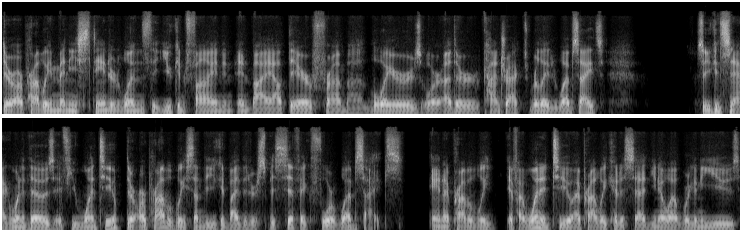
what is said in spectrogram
There are probably many standard ones that you can find and, and buy out there from uh, lawyers or other contract related websites. So you can snag one of those if you want to. There are probably some that you could buy that are specific for websites. And I probably, if I wanted to, I probably could have said, you know what, we're going to use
